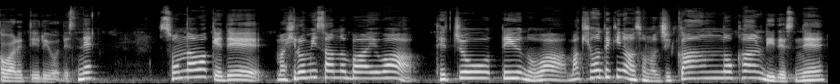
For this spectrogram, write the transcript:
使われているようですね。そんなわけで、まあ、ひろみさんの場合は、手帳っていうのは、まあ、基本的にはその時間の管理ですね。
